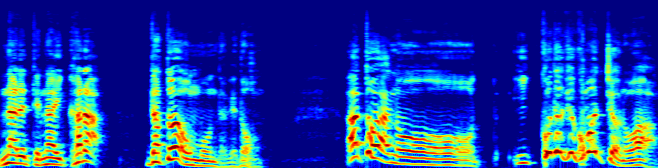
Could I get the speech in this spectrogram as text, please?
慣れてないから、だとは思うんだけど。あとはあのー、一個だけ困っちゃうのは、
